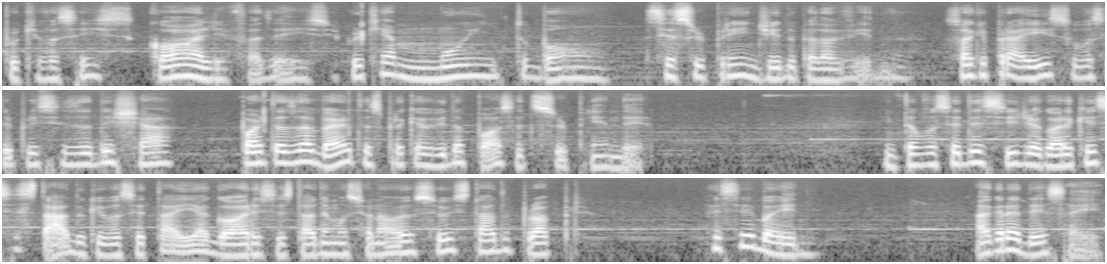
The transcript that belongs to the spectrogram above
porque você escolhe fazer isso, porque é muito bom ser surpreendido pela vida. Só que para isso você precisa deixar portas abertas para que a vida possa te surpreender. Então você decide agora que esse estado que você está aí agora, esse estado emocional, é o seu estado próprio. Receba ele. Agradeça a ele.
